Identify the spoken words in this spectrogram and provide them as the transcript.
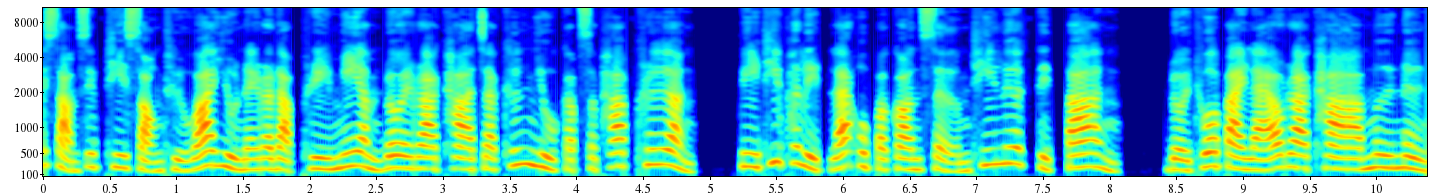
130 T2 ถือว่าอยู่ในระดับพรีเมียม โดยราคาจะขึ้นอยู่กับสภาพเครื่อง ปีที่ผลิตและอุปกรณ์เสริมที่เลือกติดตั้ง โดยทั่วไปแล้วราคามือหนึ่ง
